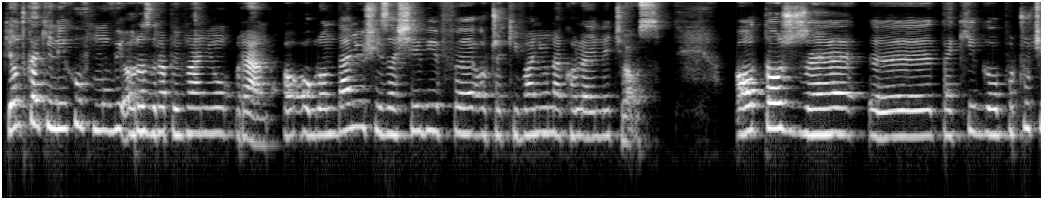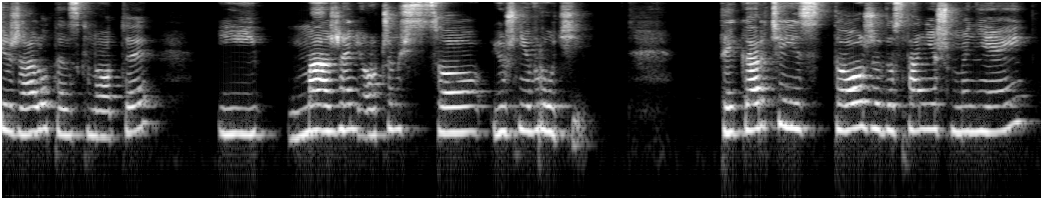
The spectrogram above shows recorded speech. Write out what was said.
Piątka kielichów mówi o rozdrapywaniu ran, o oglądaniu się za siebie w oczekiwaniu na kolejny cios. O to, że y, takiego poczucie żalu, tęsknoty i marzeń o czymś, co już nie wróci. W tej karcie jest to, że dostaniesz mniej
